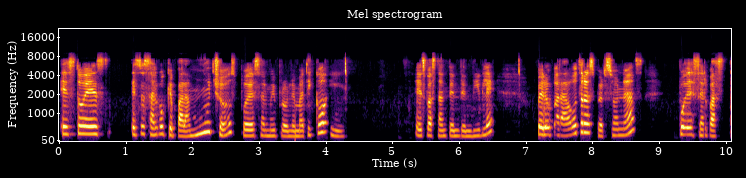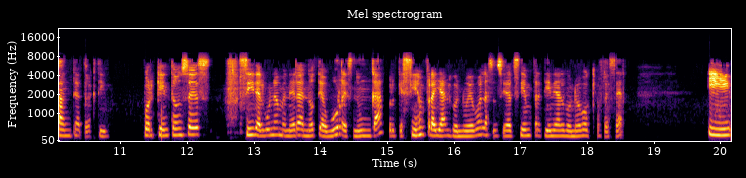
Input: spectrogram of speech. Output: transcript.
esto es, esto es algo que para muchos puede ser muy problemático y es bastante entendible, pero para otras personas puede ser bastante atractivo, porque entonces sí, de alguna manera no te aburres nunca, porque siempre hay algo nuevo, la sociedad siempre tiene algo nuevo que ofrecer y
